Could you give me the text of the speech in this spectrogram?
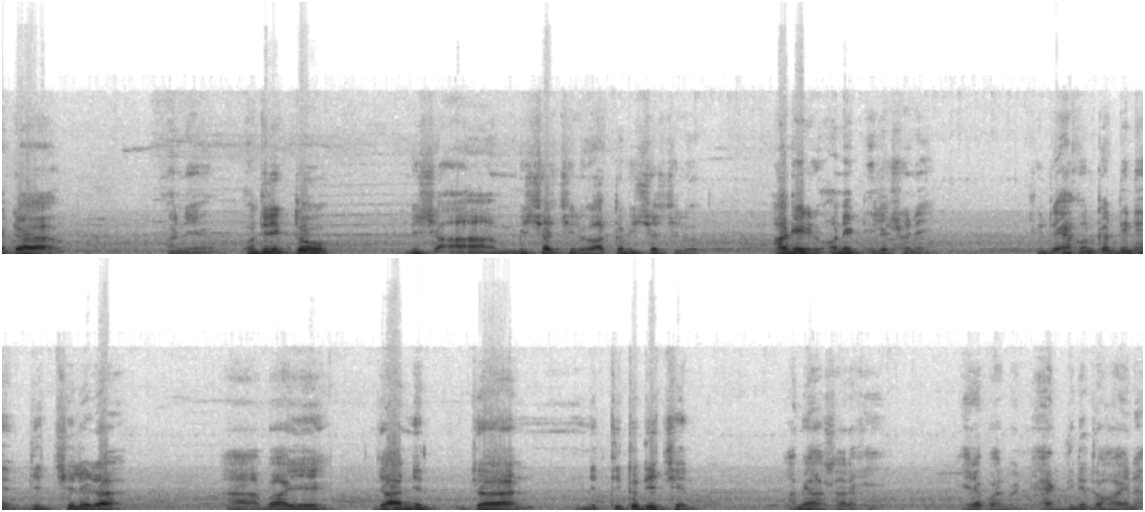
একটা মানে অতিরিক্ত বিশ্বাস ছিল, আত্মবিশ্বাস ছিল, আগের অনেক ইলেকশনে। কিন্তু এখনকার দিনে যে ছেলেরা বা ইয়ে যা যা নেতৃত্ব দিচ্ছেন আমি আশা রাখি, এরা পারবেন। একদিনে তো হয় না,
